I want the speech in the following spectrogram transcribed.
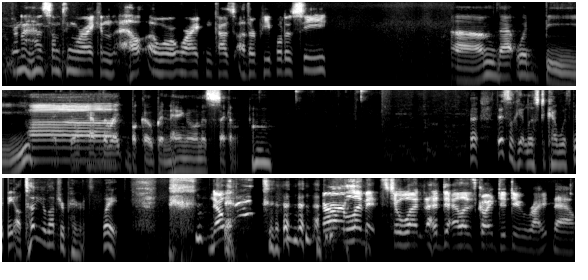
I'm gonna have something where I can help, or where I can cause other people to see. Um, that would be. I don't have the Uh, right book open. Hang on a second. This will get Liss to come with me. I'll tell you about your parents. Wait. Nope. there are limits to what Adele is going to do right now.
